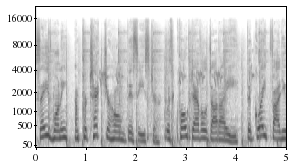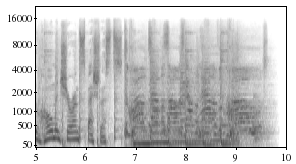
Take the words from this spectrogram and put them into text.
Save money and protect your home this Easter with QuoteDevil.ie, the great value home insurance specialists. The Quote Devils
